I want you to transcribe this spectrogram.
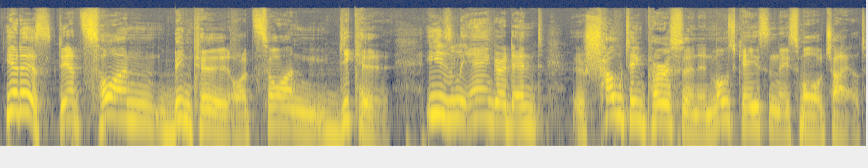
here it is. Der Zornbinkel or Zorngickel. Easily angered and shouting person, in most cases a small child.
